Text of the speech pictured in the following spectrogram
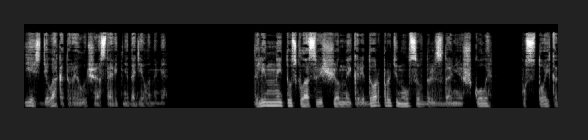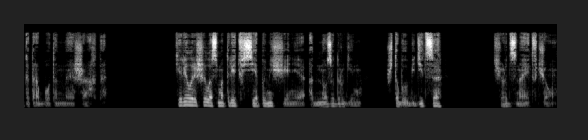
Есть дела, которые лучше оставить недоделанными. Длинный, тускло освещенный коридор протянулся вдоль здания школы, пустой, как отработанная шахта. Кирилл решил осмотреть все помещения, одно за другим, чтобы убедиться, черт знает в чем.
